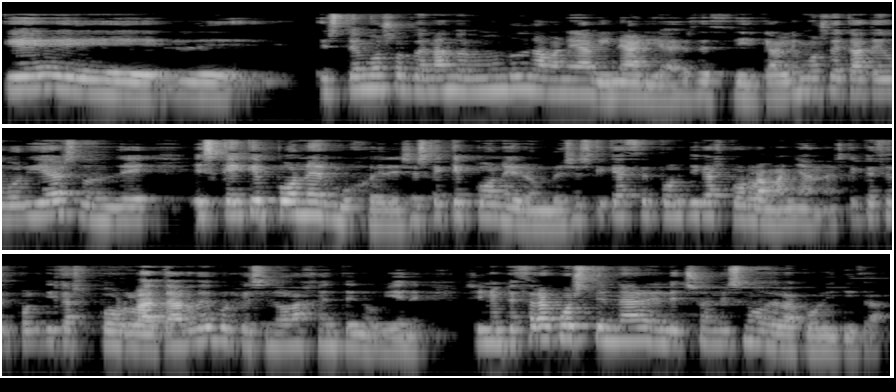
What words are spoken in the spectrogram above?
que estemos ordenando el mundo de una manera binaria, es decir, que hablemos de categorías donde es que hay que poner mujeres, es que hay que poner hombres, es que hay que hacer políticas por la mañana, es que hay que hacer políticas por la tarde porque si no la gente no viene, sino empezar a cuestionar el hecho mismo de la política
